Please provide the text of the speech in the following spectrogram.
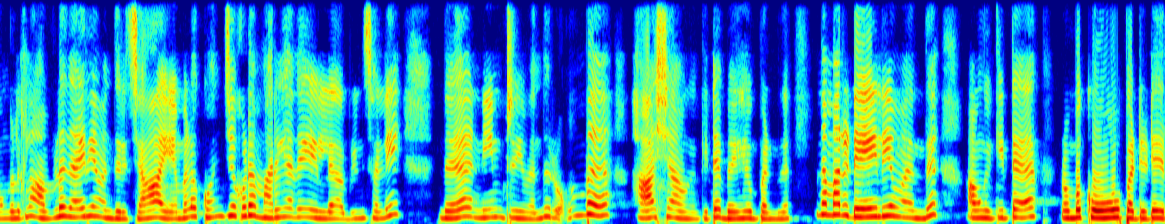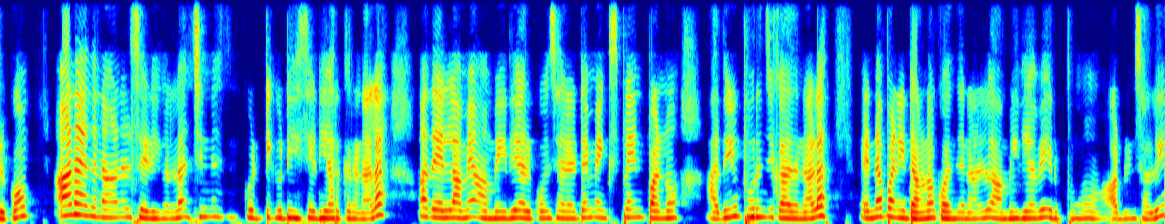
உங்களுக்குலாம் அவ்வளோ தைரியம் வந்துருச்சா? என் மேலே கொஞ்சம் கூட மரியாதையே இல்லை அப்படின்னு சொல்லி இந்த நீம் ட்ரீ வந்து ரொம்ப ஹாஷாக அவங்கக்கிட்ட பிஹேவ் பண்ணுது. இந்த மாதிரி டெய்லியும் வந்து அவங்கக்கிட்ட ரொம்ப கோவப்பட்டுகிட்டே இருக்கும். ஆனால் இந்த நாணல் செடிகள்லாம் சின்ன குட்டி குட்டி செடியாக இருக்கிறனால அது எல்லாமே அமைதியாக இருக்கும். சில டைம் எக்ஸ்பிளைன் பண்ணும். அதையும் புரிஞ்சுக்காதனால என்ன பண்ணிட்டாங்கன்னா கொஞ்ச நாள் அமைதியாகவே இருப்போம் அப்படின்னு சொல்லி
